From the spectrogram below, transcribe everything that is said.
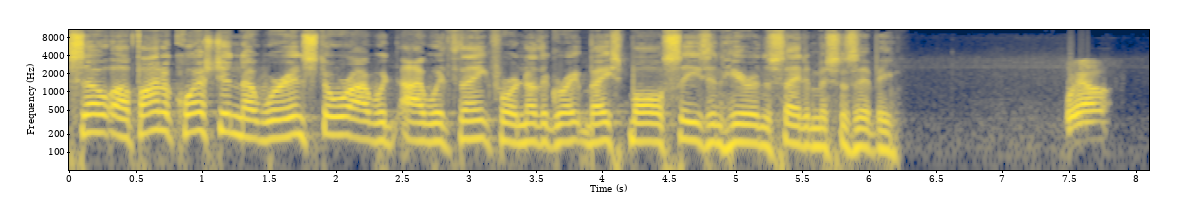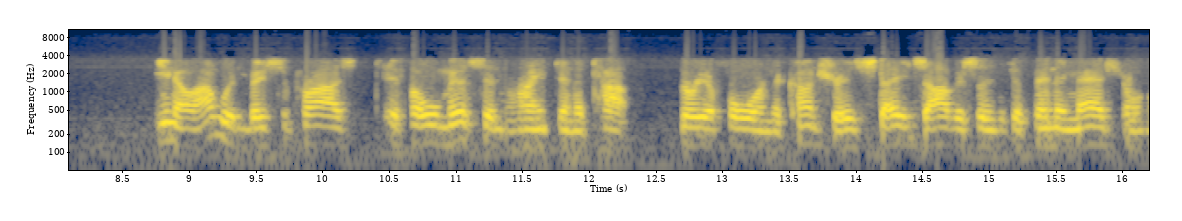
So, uh, final question: uh, We're in store. I would, I would think, for another great baseball season here in the state of Mississippi. Well, you know, I wouldn't be surprised if Ole Miss isn't ranked in the top three or four in the country. State's obviously the defending national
